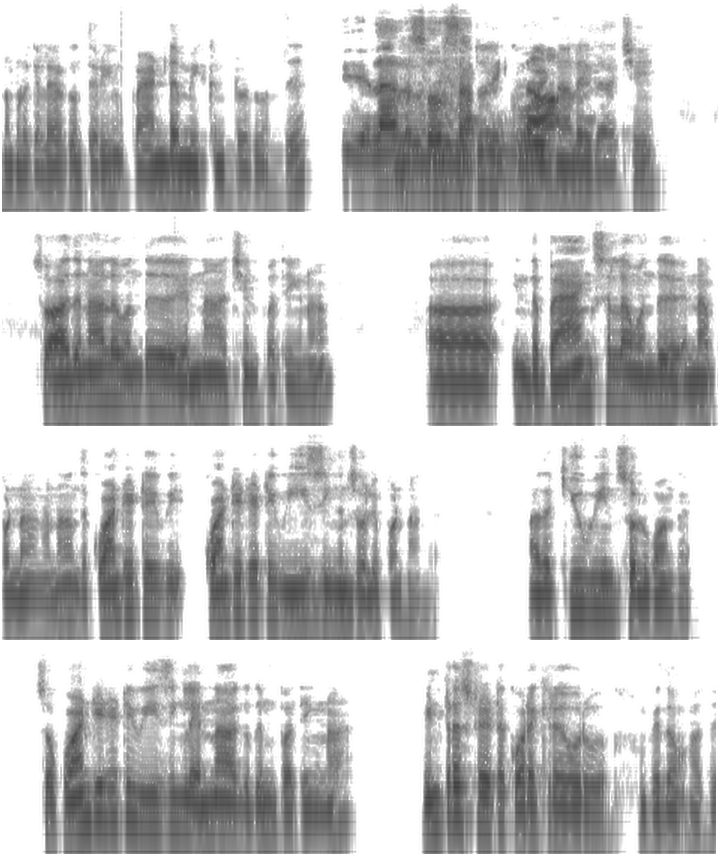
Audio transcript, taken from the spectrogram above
நம்மளுக்கு எல்லாருக்கும் தெரியும் பேண்டமிக்ன்றது வந்து கோவிட்னால இதாச்சு. ஸோ அதனால வந்து என்ன ஆச்சுன்னு பார்த்தீங்கன்னா இந்த பேங்க்ஸ் எல்லாம் வந்து என்ன பண்ணாங்கன்னா அந்த குவான்டிடேட்டிவ் குவான்டிடேட்டிவ் ஈஸிங்னு சொல்லி பண்ணாங்க. அதை கியூவின்னு சொல்லுவாங்க. ஸோ குவான்டிடேட்டிவ் ஈஸிங்கில் என்ன ஆகுதுன்னு பார்த்தீங்கன்னா இன்ட்ரெஸ்ட் ரேட்டை குறைக்கிற ஒரு விதம் அது.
